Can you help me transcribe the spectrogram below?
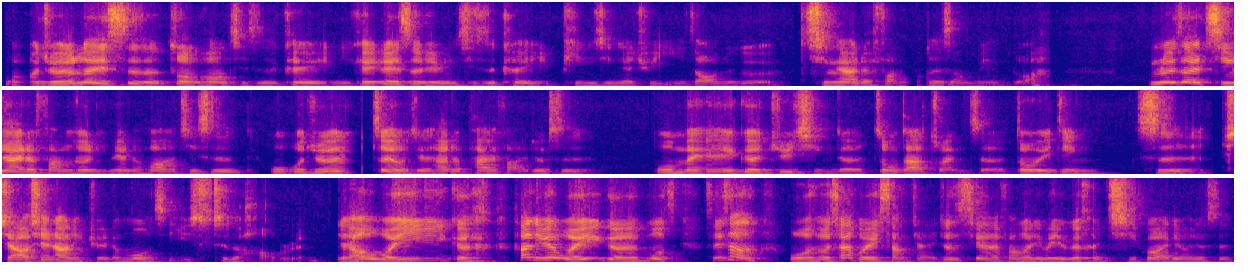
我觉得类似的状况其实可以，你可以类似的批评，其实可以平行的去移到那个《亲爱的房客》上面，对吧？因为在《亲爱的房客》里面的话，其实我我觉得郑有杰他的拍法就是。我每一个剧情的重大转折，都一定是想要先让你觉得莫子怡是个好人，然后唯一一个它里面唯一一个莫，实际上我我现在回想起来，就是《现在的房客》里面有个很奇怪的地方，就是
